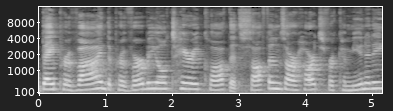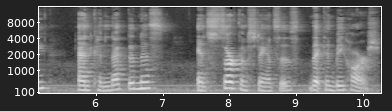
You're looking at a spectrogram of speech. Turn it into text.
They provide the proverbial terry cloth that softens our hearts for community and connectedness in circumstances that can be harsh.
